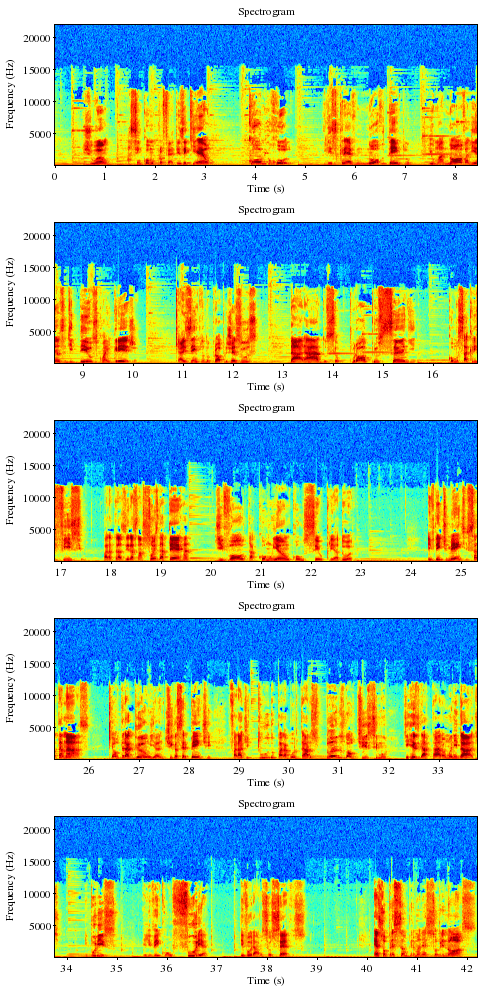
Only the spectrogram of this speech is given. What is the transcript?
João, assim como o profeta Ezequiel, come o rolo e descreve um novo templo e uma nova aliança de Deus com a igreja, que, a exemplo do próprio Jesus, dará do seu próprio sangue como sacrifício para trazer as nações da terra de volta à comunhão com o seu Criador. Evidentemente, Satanás, que é o dragão e a antiga serpente, fará de tudo para abortar os planos do Altíssimo de resgatar a humanidade. E por isso, ele vem com fúria devorar os seus servos. Essa opressão permanece sobre nós.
